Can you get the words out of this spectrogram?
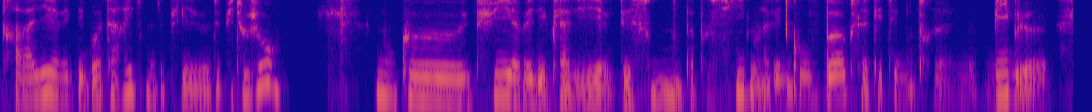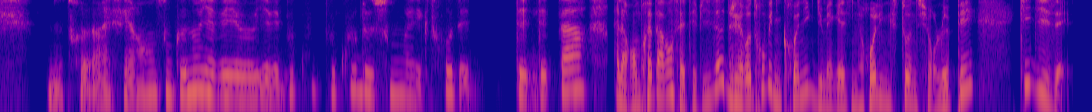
travaillé avec des boîtes à rythme depuis toujours. Donc, euh, et puis il y avait des claviers avec des sons pas possible. On avait une groovebox là, qui était notre, bible, notre référence. Donc non, il y avait il y avait beaucoup beaucoup de sons électro dès, dès le départ. Alors en préparant cet épisode, j'ai retrouvé une chronique du magazine Rolling Stone sur l'EP qui disait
